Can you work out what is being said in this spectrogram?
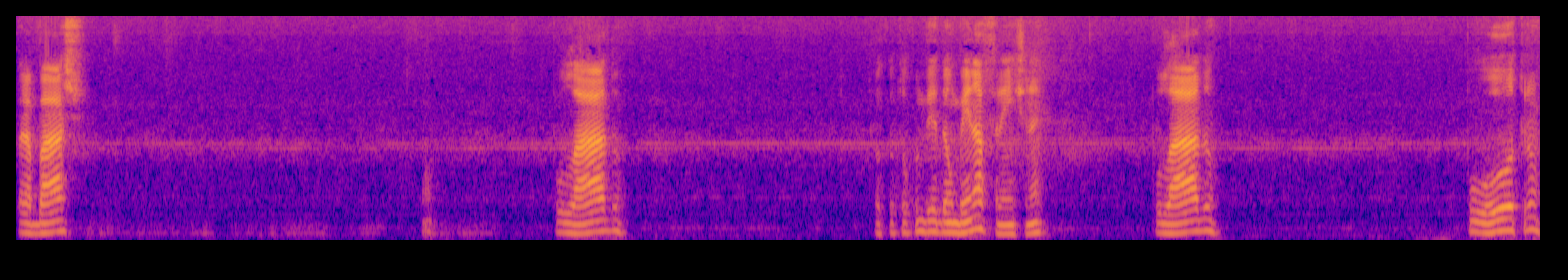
para baixo, pro lado. Só que eu tô com o dedão bem na frente, né? pro lado, pro outro.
